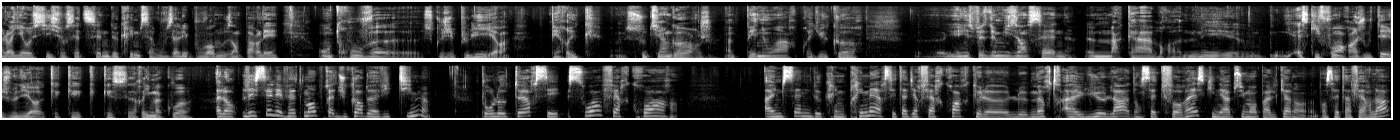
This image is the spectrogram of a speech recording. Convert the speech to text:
Alors, il y a aussi sur cette scène de crime, ça, vous allez pouvoir nous en parler, on trouve, euh, ce que j'ai pu lire, perruque, soutien-gorge, un peignoir près du corps. Il y a une espèce de mise en scène euh, macabre, mais euh, est-ce qu'il faut en rajouter Je veux dire, qu'est-ce que ça rime à quoi? Alors, laisser les vêtements près du corps de la victime, pour l'auteur, c'est soit faire croire à une scène de crime primaire, c'est-à-dire faire croire que le, meurtre a eu lieu là, dans cette forêt, ce qui n'est absolument pas le cas dans, cette affaire-là,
